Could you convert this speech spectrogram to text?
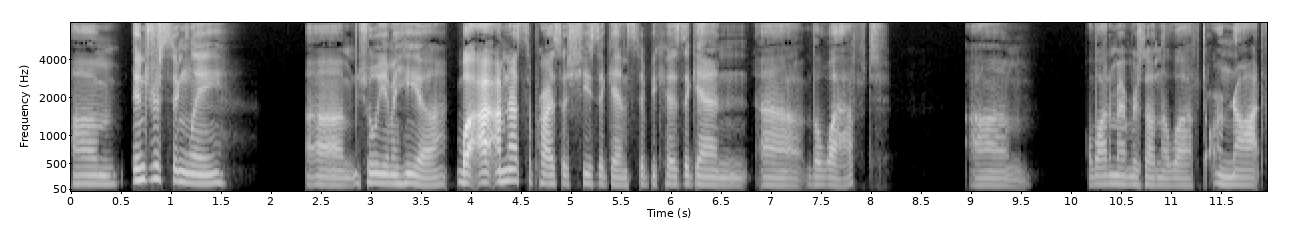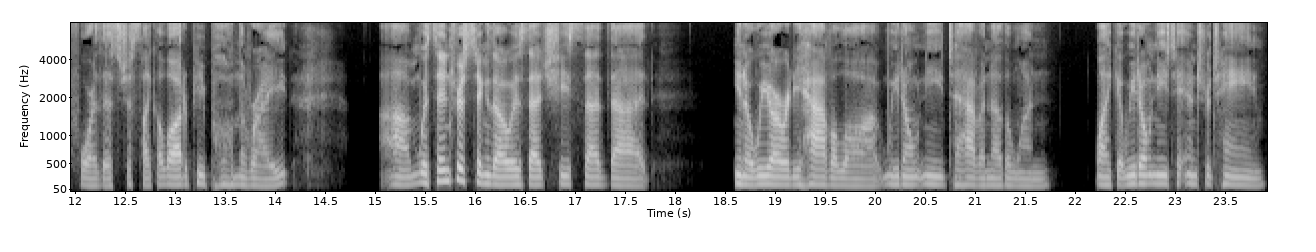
Um, interestingly, um, Julia Mejia. Well, I, am not surprised that she's against it because, again, uh, the left, um, a lot of members on the left are not for this, just like a lot of people on the right. Um, what's interesting, though, is that she said that, you know, we already have a law. We don't need to have another one like it. We don't need to entertain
